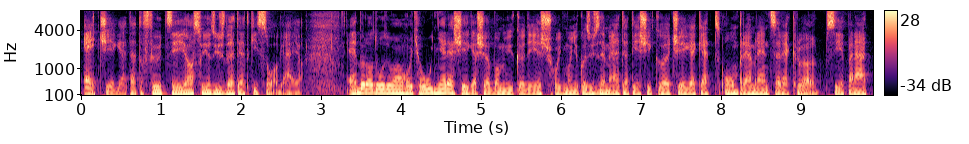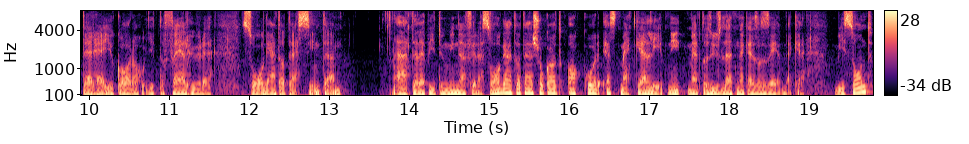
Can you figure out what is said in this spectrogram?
egysége. Tehát a fő célja az, hogy az üzletet kiszolgálja. Ebből adódóan, hogyha úgy nyereségesebb a működés, hogy mondjuk az üzemeltetési költségeket on-prem rendszerekről szépen átterheljük arra, hogy itt a felhőre szolgáltatás szinten áttelepítünk mindenféle szolgáltatásokat, akkor ezt meg kell lépni, mert az üzletnek ez az érdeke. Viszont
